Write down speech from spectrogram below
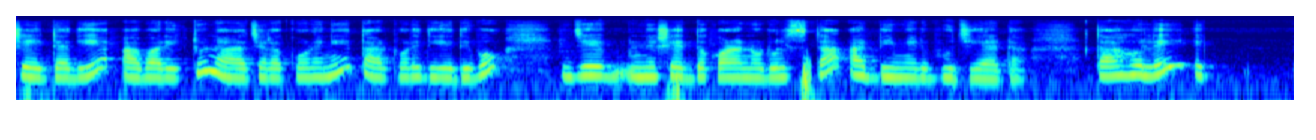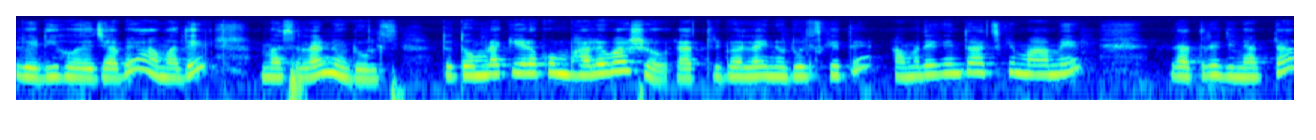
সেইটা দিয়ে আবার একটু নাড়াচাড়া করে নিয়ে তারপরে দিয়ে দিব যে সেদ্ধ করা নুডলসটা আর ডিমের ভুজিয়াটা। তাহলেই রেডি হয়ে যাবে আমাদের মশলা নুডলস। তো তোমরা কি এরকম ভালোবাসো রাত্রিবেলায় নুডলস খেতে? আমাদের কিন্তু আজকে মামের রাত্রে ডিনারটা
